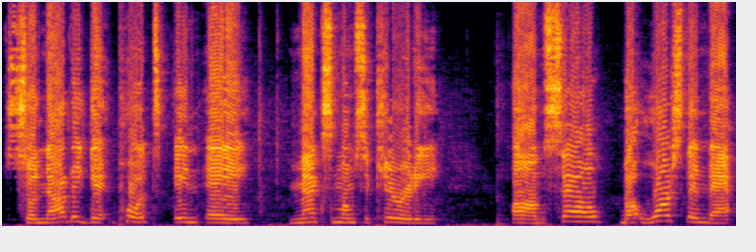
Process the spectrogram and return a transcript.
So now they get put in a maximum security um, cell. But worse than that,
